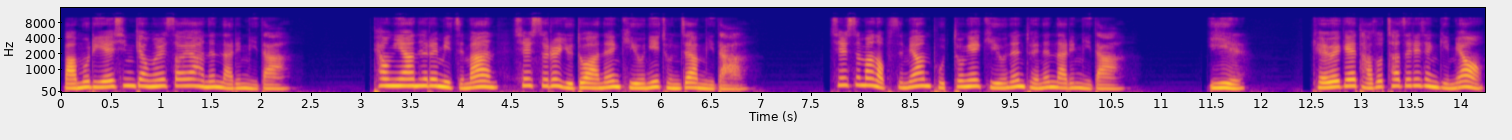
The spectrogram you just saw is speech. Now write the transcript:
마무리에 신경을 써야 하는 날입니다. 평이한 흐름이지만 실수를 유도하는 기운이 존재합니다. 실수만 없으면 보통의 기운은 되는 날입니다. 2일. 계획에 다소 차질이 생기며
